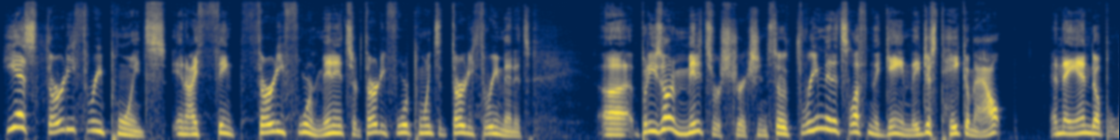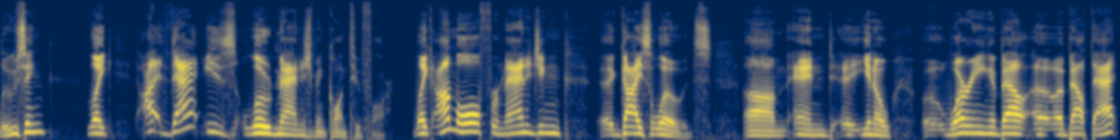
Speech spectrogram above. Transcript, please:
He has 33 points in I think 34 minutes or 34 points in 33 minutes. Uh, but he's on a minutes restriction, so three minutes left in the game, they just take him out and they end up losing. Like I, that is load management gone too far. Like I'm all for managing uh, guys' loads, um, and uh, you know uh, worrying about uh, about that,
